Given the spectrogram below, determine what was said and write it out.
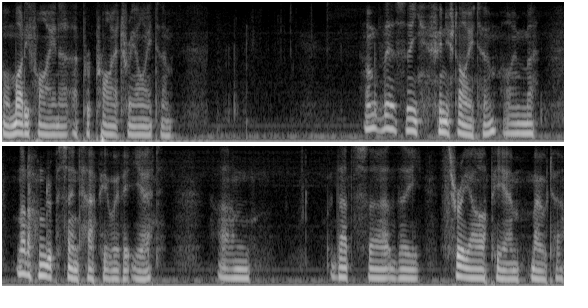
or modifying a, a proprietary item. Um, there's the finished item. I'm uh, not 100% happy with it yet. Um, but that's uh, the 3 RPM motor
